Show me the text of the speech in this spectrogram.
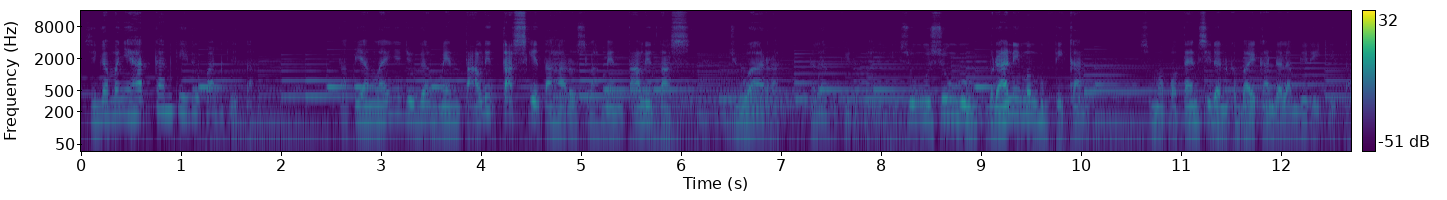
sehingga menyehatkan kehidupan kita. Tapi yang lainnya juga mentalitas kita haruslah mentalitas juara dalam kehidupan ini. Sungguh-sungguh berani membuktikan semua potensi dan kebaikan dalam diri kita.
